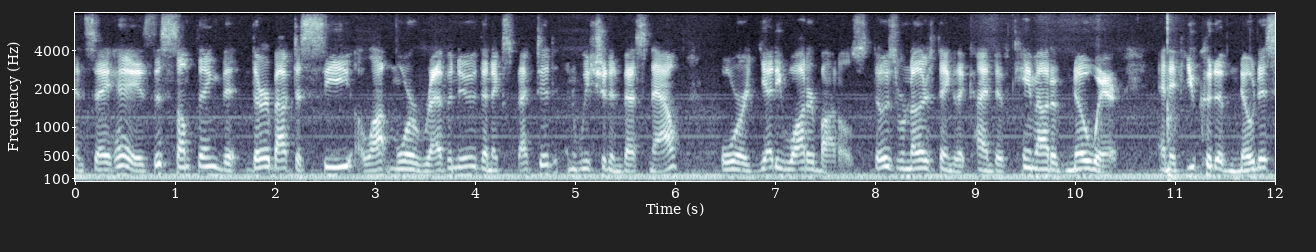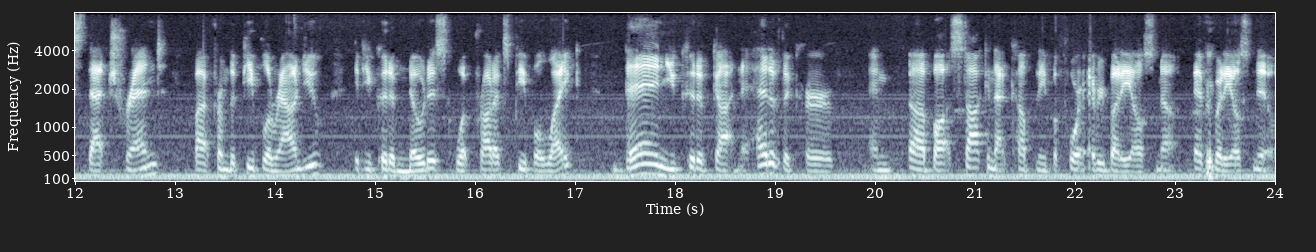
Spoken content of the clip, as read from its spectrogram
and say, hey, is this something that they're about to see a lot more revenue than expected and we should invest now? or Yeti water bottles. Those were another thing that kind of came out of nowhere. And if you could have noticed that trend but from the people around you, if you could have noticed what products people like, then you could have gotten ahead of the curve and uh, bought stock in that company before everybody else know everybody else knew.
